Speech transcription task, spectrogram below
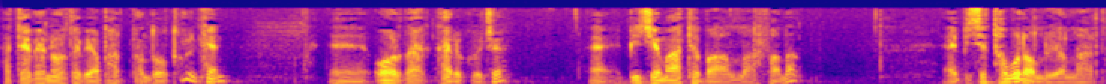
Hatta ben orada bir apartmanda otururken e, orada karı koca e, bir cemaate bağlılar falan. E, bize tavır alıyorlardı.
